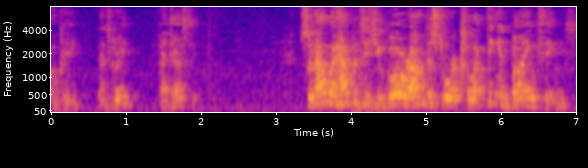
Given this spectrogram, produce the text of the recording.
Okay, that's great. Fantastic. So now what happens is you go around the store collecting and buying things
